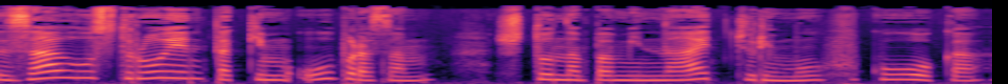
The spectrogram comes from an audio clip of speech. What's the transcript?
Зал устроен таким образом, что напоминает тюрьму Фукуока,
